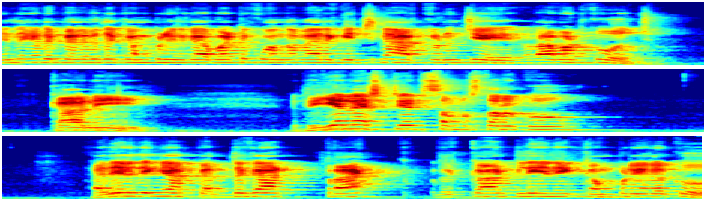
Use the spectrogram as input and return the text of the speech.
ఎందుకంటే పెద్ద పెద్ద కంపెనీలు కాబట్టి కొంతమేరకు ఇచ్చినా అక్కడి నుంచి రాబట్టుకోవచ్చు. కానీ రియల్ ఎస్టేట్ సంస్థలకు అదేవిధంగా పెద్దగా ట్రాక్ రికార్డ్ లేని కంపెనీలకు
